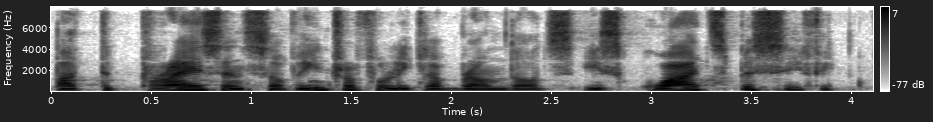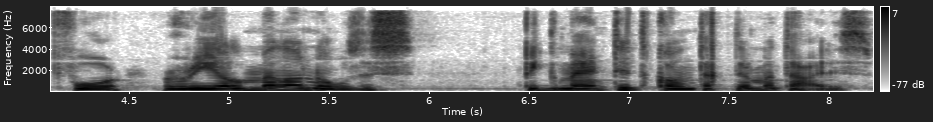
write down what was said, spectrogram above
but the presence of intrafollicular brown dots is quite specific for Riehl melanosis, pigmented contact dermatitis.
